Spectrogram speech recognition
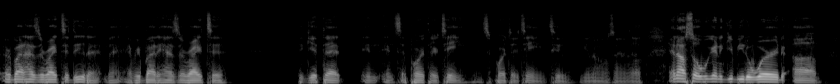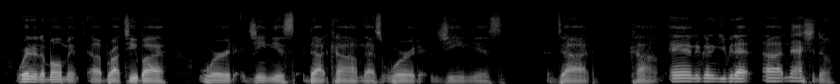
everybody has a right to do that, man. Everybody has a right to to get that and, and support their team and support their team too. You know what I'm saying? So, and also we're gonna give you the word uh, word of the moment uh, brought to you by wordgenius.com. That's wordgenius.com. And we're gonna give you that uh, national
